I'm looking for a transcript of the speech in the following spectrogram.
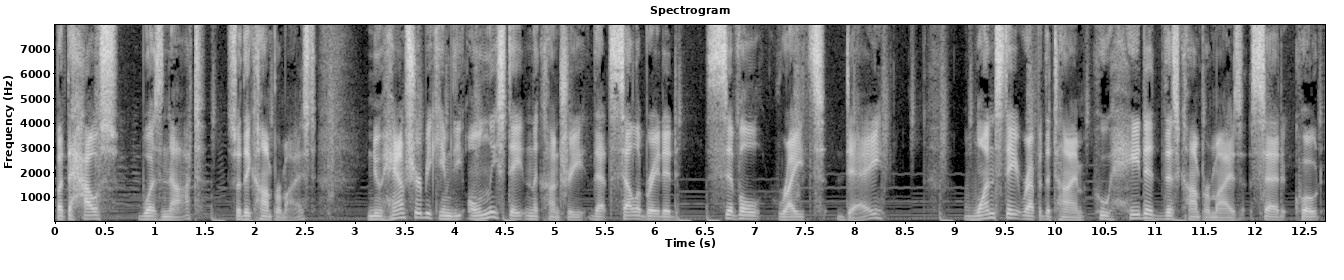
but the House was not, so they compromised. New Hampshire became the only state in the country that celebrated Civil Rights Day. One state rep at the time who hated this compromise said, quote,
